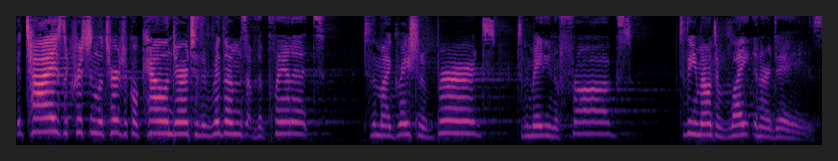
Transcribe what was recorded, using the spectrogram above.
It ties the Christian liturgical calendar to the rhythms of the planet, to the migration of birds, to the mating of frogs, to the amount of light in our days.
